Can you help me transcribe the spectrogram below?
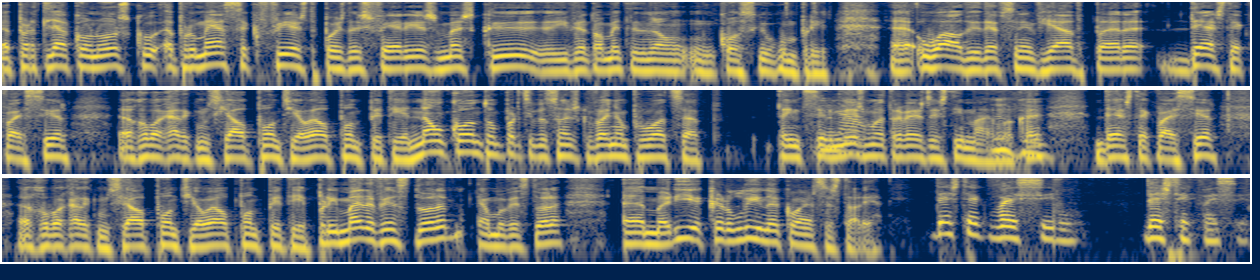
a partilhar connosco a promessa que fez depois das férias, mas que eh, eventualmente ainda não conseguiu cumprir. Eh, O áudio deve ser enviado para desta é que vai ser arroba radiocomercial.ol.pt. Não contam participações que venham por WhatsApp. Tem de ser Não. mesmo através deste e-mail, ok? Desta é que vai ser arroba radiocomercial.ol.pt. Primeira vencedora, é uma vencedora, a Maria Carolina com esta história. Desta é que vai ser. Desta é que vai ser.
